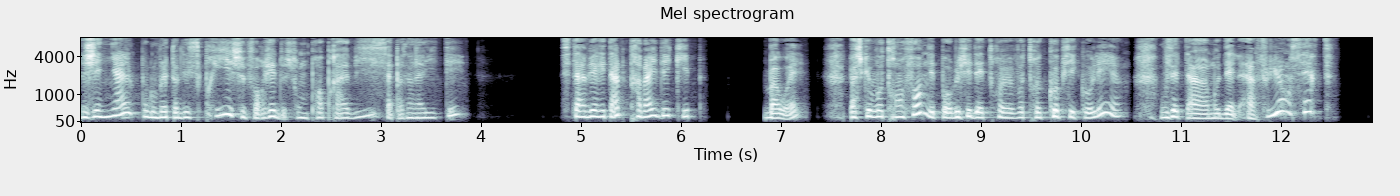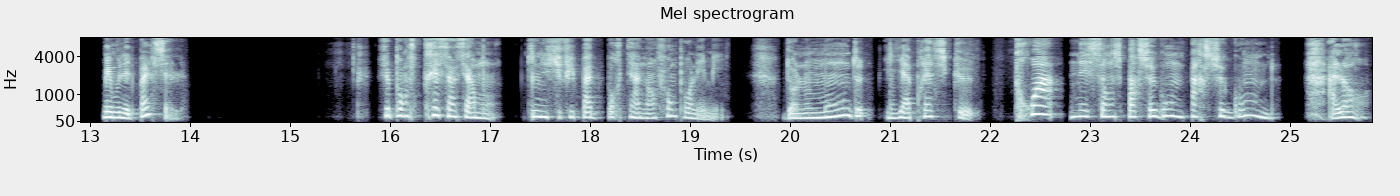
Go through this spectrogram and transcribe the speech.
génial pour nous mettre d'esprit et se forger de son propre avis, sa personnalité. C'est un véritable travail d'équipe. Bah ouais, parce que votre enfant n'est pas obligé d'être votre copier-coller. Hein. Vous êtes un modèle influent, certes, mais vous n'êtes pas le seul. Je pense très sincèrement qu'il ne suffit pas de porter un enfant pour l'aimer. Dans le monde, il y a presque trois naissances par seconde, par seconde. Alors,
